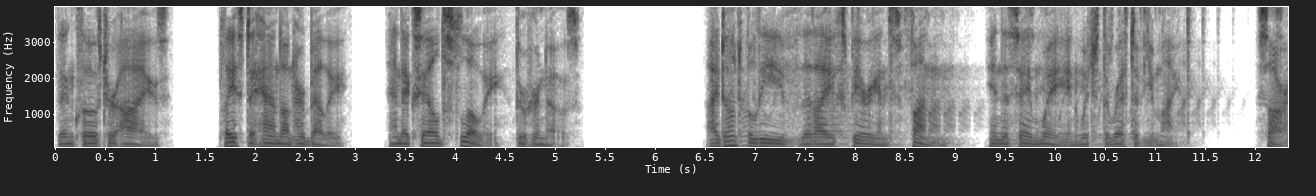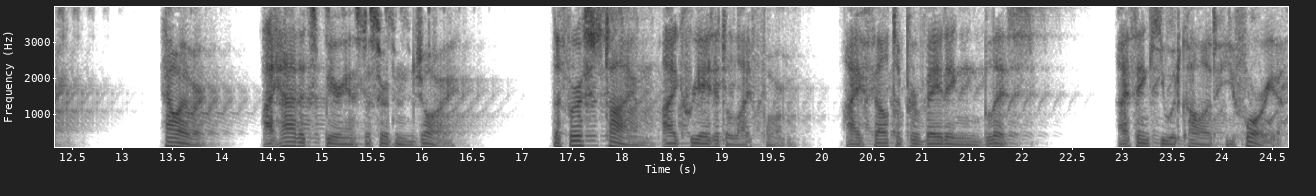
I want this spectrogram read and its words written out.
then closed her eyes, placed a hand on her belly, and exhaled slowly through her nose. I don't believe that I experience fun in the same way in which the rest of you might. Sorry. However, I have experienced a certain joy. The first time I created a life form, I felt a pervading bliss. I think you would call it euphoria.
